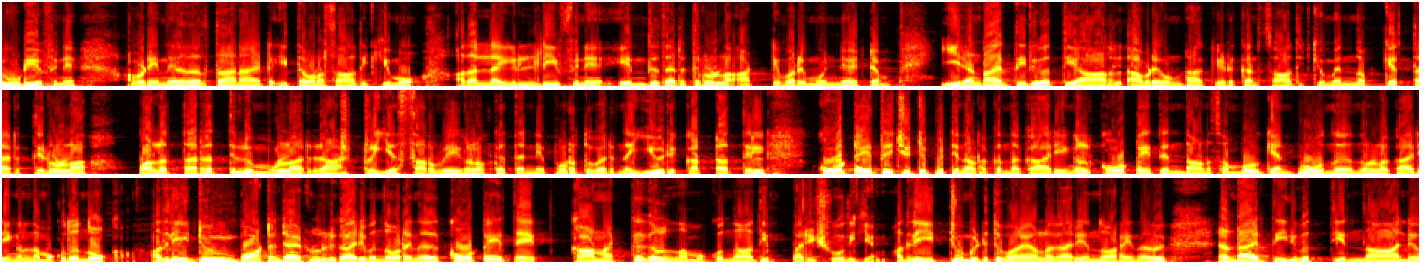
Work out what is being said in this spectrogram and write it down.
യു ഡി എഫിന് അവിടെ നിലനിർത്താനായിട്ട് ഇത്തവണ സാധിക്കുമോ? അതല്ല എൽ ഡി എഫിന് എന്ത് തരത്തിലുള്ള അട്ടിമറി മുന്നേറ്റം ഈ രണ്ടായിരത്തി ഇരുപത്തി ആറിൽ അവിടെ ഉണ്ടാക്കിയെടുക്കാൻ സാധിക്കുമെന്നൊക്കെ തരത്തിലുള്ള പല തരത്തിലുമുള്ള രാഷ്ട്രീയ സർവേകളൊക്കെ തന്നെ പുറത്തു വരുന്ന ഈ ഒരു ഘട്ടത്തിൽ കോട്ടയത്തെ ചുറ്റിപ്പറ്റി നടക്കുന്ന കാര്യങ്ങൾ കോട്ടയത്ത് എന്താണ് സംഭവിക്കാൻ പോകുന്നത് എന്നുള്ള കാര്യങ്ങൾ നമുക്കൊന്ന് നോക്കാം. അതിൽ ഏറ്റവും ഇമ്പോർട്ടന്റ് ആയിട്ടുള്ളൊരു കാര്യം എന്ന് പറയുന്നത് കോട്ടയത്തെ കണക്കുകൾ നമുക്കൊന്ന് ആദ്യം പരിശോധിക്കാം. അതിൽ ഏറ്റവും എടുത്തു പറയാനുള്ള കാര്യം എന്ന് പറയുന്നത് രണ്ടായിരത്തി ഇരുപത്തി നാല്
